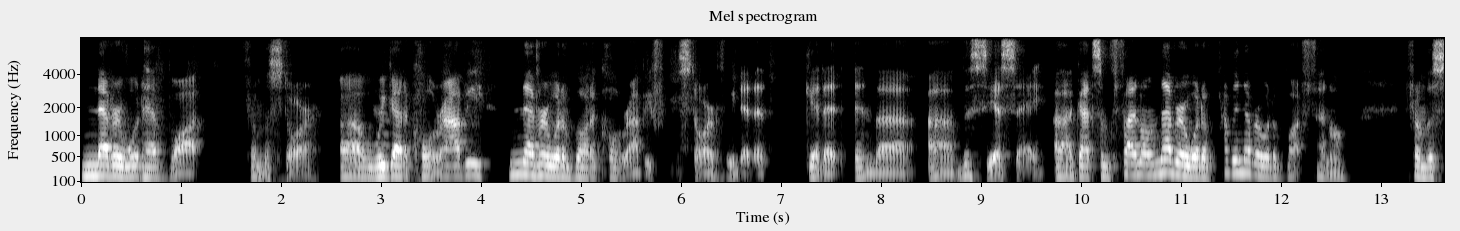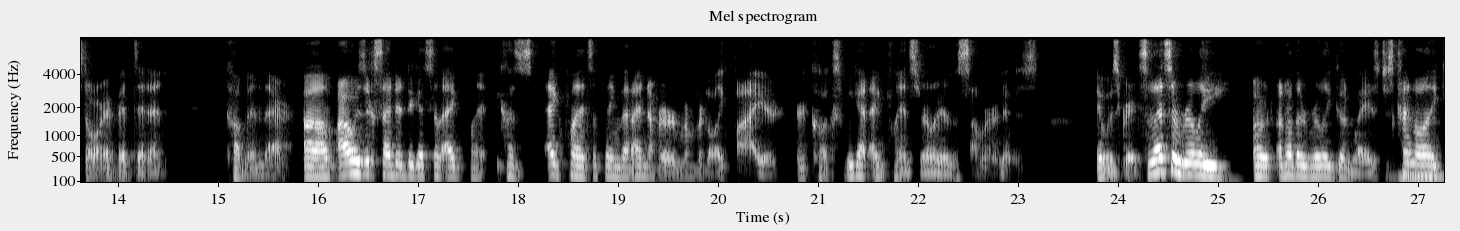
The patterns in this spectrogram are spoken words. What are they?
never would have bought from the store. Uh, we got a kohlrabi. Never would have bought a kohlrabi from the store if we didn't get it in the uh, the csa uh, got some fennel never would have probably never would have bought fennel from the store if it didn't come in there. Um, I was excited to get some eggplant because eggplant's a thing that I never remember to like buy or, or cook. So we got eggplants earlier in the summer and it was it was great. So that's a really uh, another really good way is just kind of like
